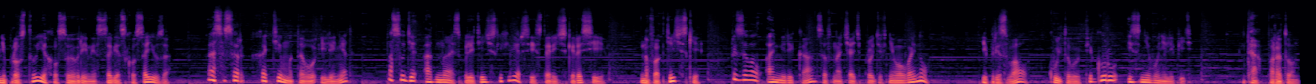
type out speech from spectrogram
не просто уехал в свое время из Советского Союза, СССР, хотим мы того или нет – по сути, одна из политических версий исторической России, но фактически призывал американцев начать против него войну и призвал культовую фигуру из него не лепить. Да, пардон.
